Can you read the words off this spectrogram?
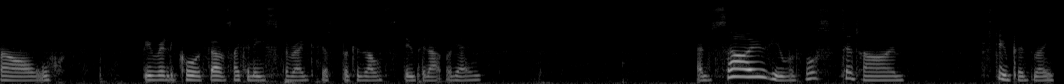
Oh, be really cool if that was like an Easter egg just because I was stupid at the game. And so he was lost to time. Stupidly.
